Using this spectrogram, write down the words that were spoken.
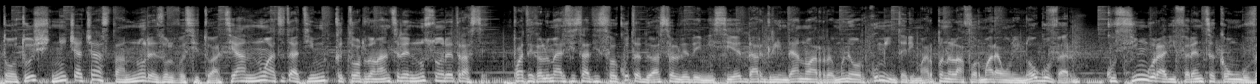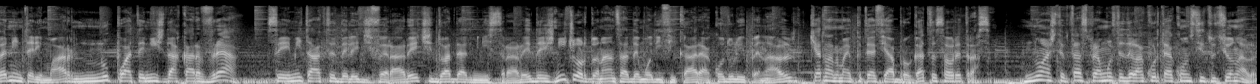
Totuși, nici aceasta nu rezolvă situația, nu atâta timp cât ordonanțele nu sunt retrase. Poate că lumea ar fi satisfăcută de o astfel de demisie, dar Grindeanu ar rămâne oricum interimar până la formarea unui nou guvern, cu singura diferență că un guvern interimar nu poate nici dacă ar vrea să emită acte de legiferare, ci doar de administrare, deci nici ordonanța de modificare a codului penal chiar n-ar mai putea fi abrogată sau retrasă. Nu așteptați prea multe de la Curtea Constituțională.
